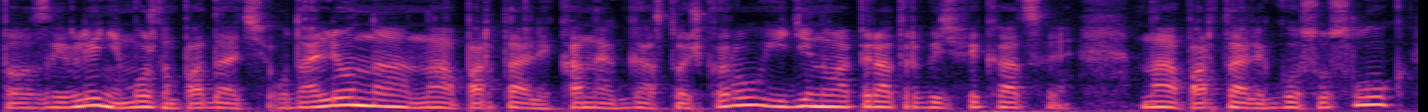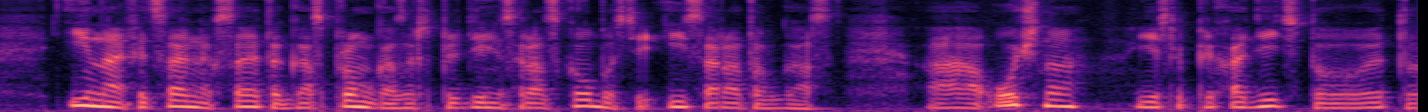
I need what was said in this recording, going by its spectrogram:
заявление можно подать удаленно на портале connectgas.ru, единого оператора газификации, на портале госуслуг и на официальных сайтах «Газпром», «Газораспределение Саратовской области» и «Саратовгаз». А очно если приходить, то это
